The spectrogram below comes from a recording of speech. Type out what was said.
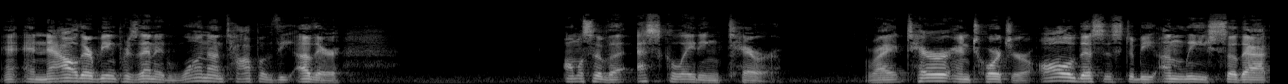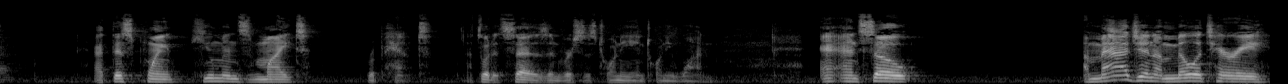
And, and now they're being presented one on top of the other almost of an escalating terror, right? Terror and torture. All of this is to be unleashed so that at this point humans might repent. That's what it says in verses 20 and 21. And, and so imagine a military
